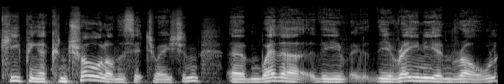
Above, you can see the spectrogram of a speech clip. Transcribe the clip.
keeping a control on the situation. Um, whether the the Iranian role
